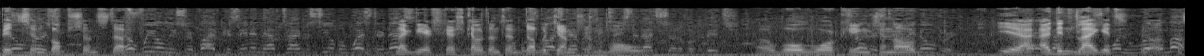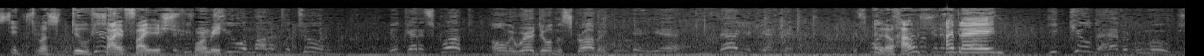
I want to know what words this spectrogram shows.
bits and bobs and No, stuff, we only survived because they didn't have time to seal the western like the exoskeletons and double jumps and wall That son of a bitch. uh, wall walkings and all. Over. Yeah, I, I didn't like it. He was the one who wrote 'em up. It was too sci-fi-ish thinks if he for me. makes you a model platoon, he'll get it scrubbed. Only we're doing the scrubbing. yeah, now you're getting it. It's Hello, house. Hi, Blade. Blaine. up. He'd kill to have it removed.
